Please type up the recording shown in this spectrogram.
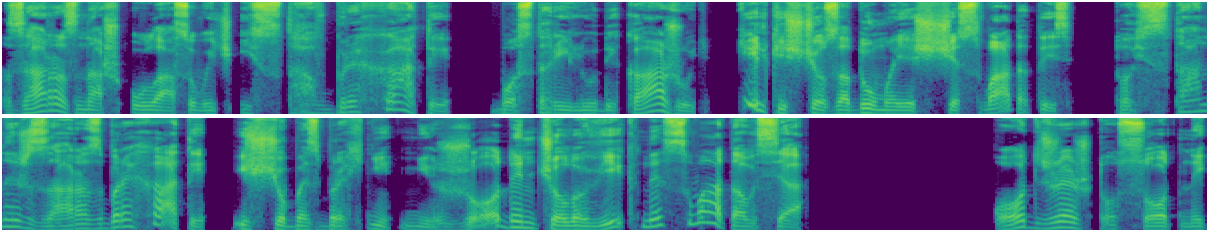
Зараз наш Уласович і став брехати, бо старі люди кажуть, тільки що задумаєш ще свататись, то й станеш зараз брехати, і що без брехні ні жоден чоловік не сватався. Отже ж то сотник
